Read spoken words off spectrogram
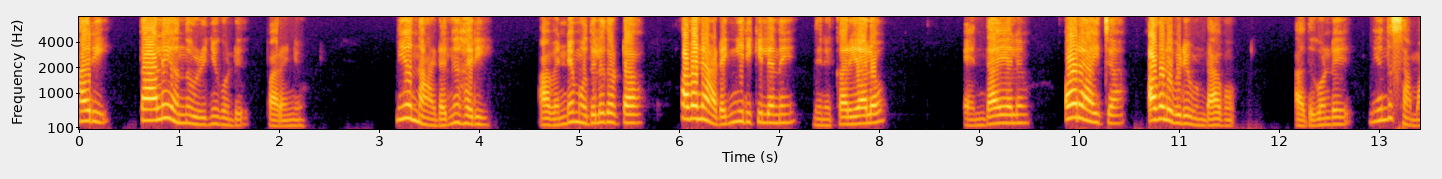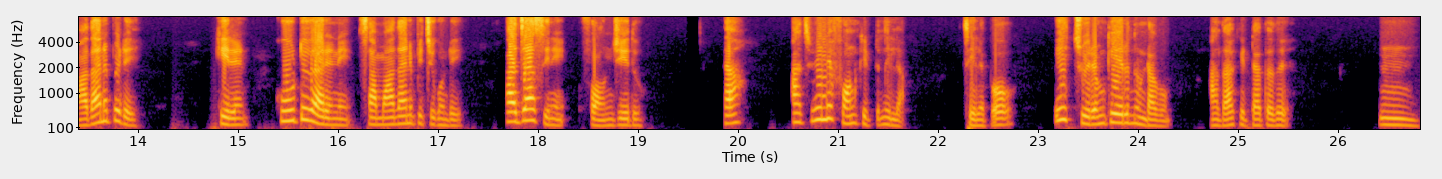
ഹരി തലയൊന്ന് ഒഴിഞ്ഞുകൊണ്ട് പറഞ്ഞു നീ ഒന്ന് അടങ്ങ് ഹരി. അവന്റെ മുതൽ തൊട്ടാ അവൻ അടങ്ങിയിരിക്കില്ലെന്ന് നിനക്കറിയാലോ? എന്തായാലും ഒരാഴ്ച അവൾ ഇവിടെ ഉണ്ടാവും. അതുകൊണ്ട് നീ ഒന്ന് സമാധാനപ്പെടേ. കിരൺ കൂട്ടുകാരനെ സമാധാനിപ്പിച്ചുകൊണ്ട് അജാസിനെ ഫോൺ ചെയ്തു. ടാ അജുവിന്റെ ഫോൺ കിട്ടുന്നില്ല. ചിലപ്പോ ഈ ചുരം കയറുന്നുണ്ടാവും അതാ കിട്ടാത്തത്. ഉം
